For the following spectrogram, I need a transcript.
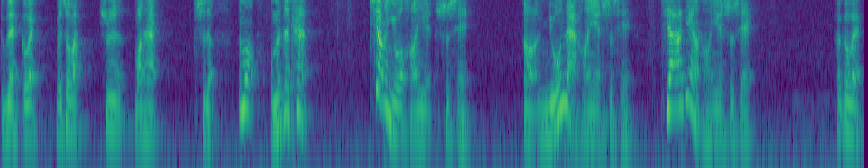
对不对？各位，没错吧？是不是茅台？是的。那么我们再看。酱油行业是谁？啊，牛奶行业是谁？家电行业是谁？那各位，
